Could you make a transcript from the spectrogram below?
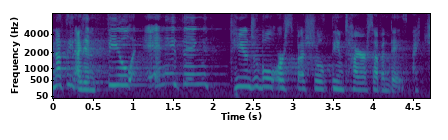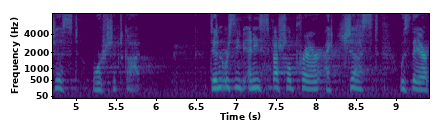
nothing, I didn't feel anything tangible or special the entire seven days. I just worshiped God. Didn't receive any special prayer. I just was there,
